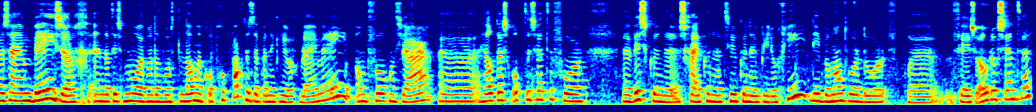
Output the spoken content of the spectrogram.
we zijn bezig, en dat is mooi, want dat wordt landelijk opgepakt. Dus daar ben ik heel erg blij mee. Om volgend jaar eh helpdesk op te zetten voor eh, wiskunde, scheikunde, natuurkunde en biologie. Die bemand worden door eh, VSO-docenten.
